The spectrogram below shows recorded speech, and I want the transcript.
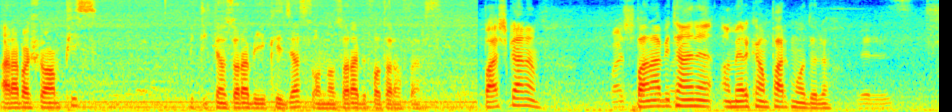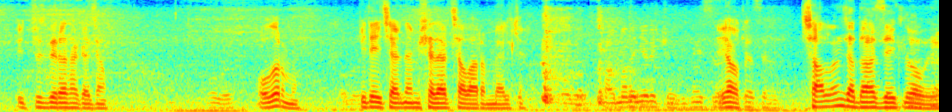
Araba şu an pis. Bittikten sonra bir yıkayacağız. Ondan sonra bir fotoğraflarız. Başkanım bana bir tane Amerikan Park modülü veririz. 301'e takacağım. Olur. Olur mu? Bir de içeriden bir şeyler çalarım belki. Olur. Çalmana gerek yok. Neyse. Yok. Çalınca daha zevkli oluyor.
